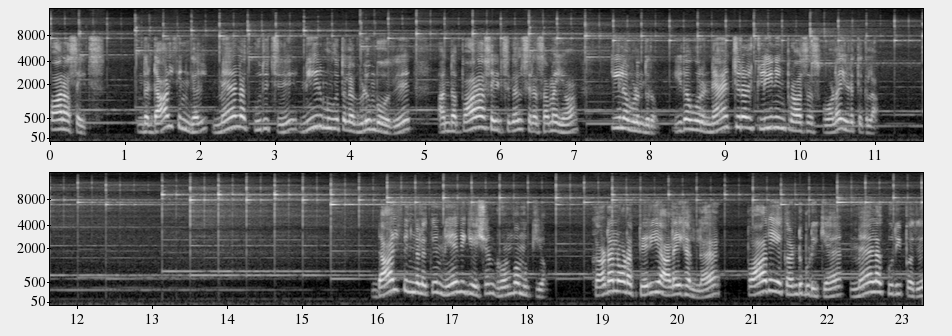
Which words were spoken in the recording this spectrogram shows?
பாராசைட்ஸ் இந்த டால்பின்கள் மேலே குதிச்சு நீர்முகத்தில் விழும்போது அந்த பாராசைட்ஸுகள் சில சமயம் கீழே விழுந்துடும் இதை ஒரு நேச்சுரல் கிளீனிங் ப்ராசஸ் போல எடுத்துக்கலாம். டால்பின்களுக்கு நேவிகேஷன் ரொம்ப முக்கியம். கடலோட பெரிய அலைகளில் பாதையை கண்டுபிடிக்க மேலே குதிப்பது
